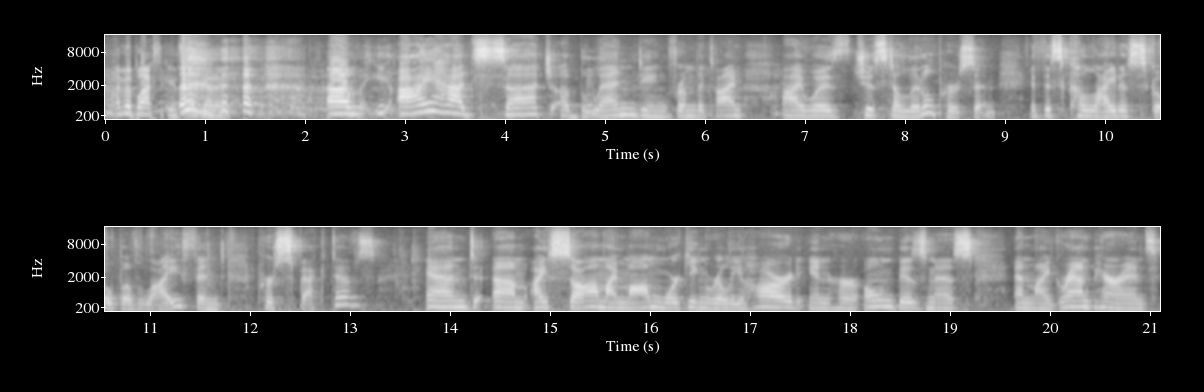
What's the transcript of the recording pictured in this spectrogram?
I'm a Blaxican, so I get it. Um, I had such a blending from the time I was just a little person at this kaleidoscope of life and perspectives. And um, I saw my mom working really hard in her own business and my grandparents,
